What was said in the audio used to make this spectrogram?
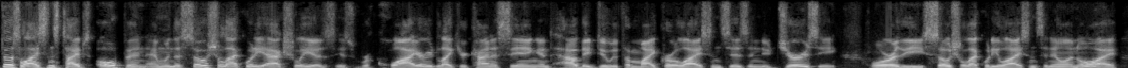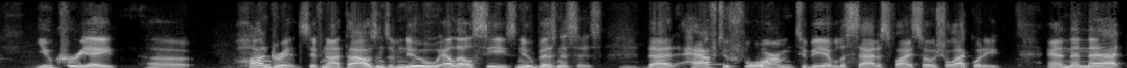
those license types open and when the social equity actually is is required like you're kind of seeing and how they do with the micro licenses in New Jersey or the social equity license in Illinois you create uh, hundreds if not thousands of new LLCs new businesses that have to form to be able to satisfy social equity. And then that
